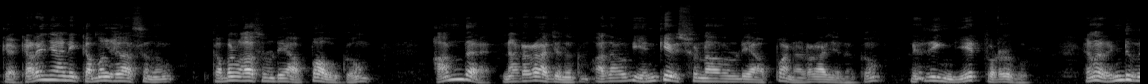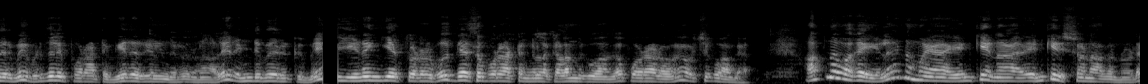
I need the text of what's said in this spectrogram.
க கலைஞானி கமல்ஹாசனும் கமல்ஹாசனுடைய அப்பாவுக்கும் அந்த நடராஜனுக்கும் அதாவது என் கே விஸ்வநாதனுடைய அப்பா நடராஜனுக்கும் நெருங்கிய தொடர்பு. ஏன்னா ரெண்டு பேருமே விடுதலை போராட்ட வீரர்கள்ங்கிறதுனால ரெண்டு பேருக்குமே இணங்கிய தொடர்பு தேச போராட்டங்களில் கலந்துக்குவாங்க போராடுவாங்க வச்சுக்குவாங்க. அந்த வகையில் நம்ம என்கே நான் என்கே விஸ்வநாதனோட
